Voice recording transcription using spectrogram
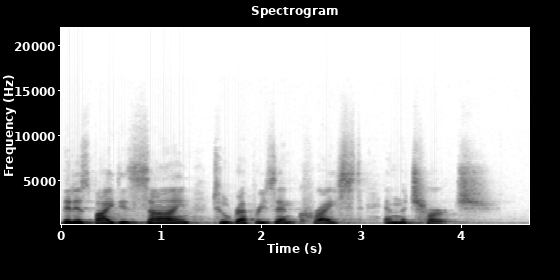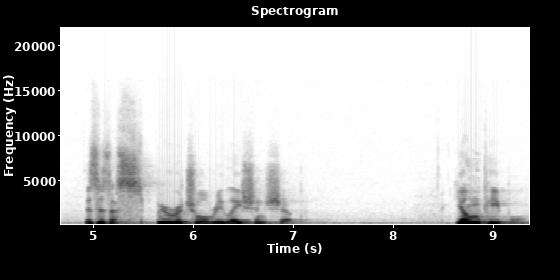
that is by design to represent Christ and the church. This is a spiritual relationship. Young people,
